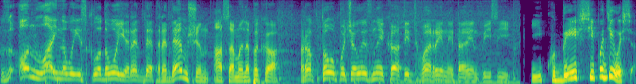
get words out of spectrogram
З онлайнової складової Red Dead Redemption, а саме на ПК, раптово почали зникати тварини та NPC. І куди всі поділися?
